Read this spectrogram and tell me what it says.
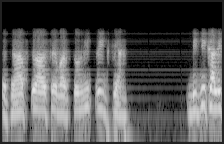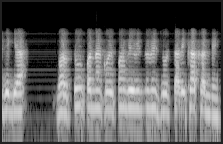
તો જવાબ શું આવશે? વર્તુળની ત્રિજ્યા. બીજી ખાલી જગ્યા, વર્તુળ પરના કોઈ પણ બે બિંદુને જોડતા રેખાખંડને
